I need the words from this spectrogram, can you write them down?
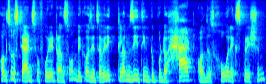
also stands for Fourier transform because it's a very clumsy thing to put a hat on this whole expression.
